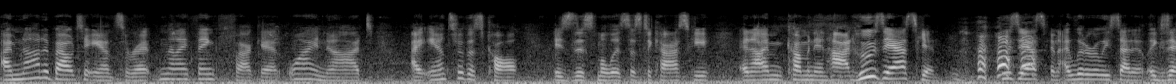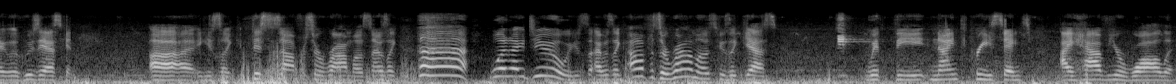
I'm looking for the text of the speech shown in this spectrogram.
I'm not about to answer it. And then I think, fuck it. Why not? I answer this call. Is this Melissa Stokowski? And I'm coming in hot. Who's asking? Who's asking? I literally said it exactly. Who's asking? Uh, he's like, this is Officer Ramos. And I was like, ah, what'd I do? He's, I was like, Officer Ramos. He was like, yes. With the ninth precinct, I have your wallet.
